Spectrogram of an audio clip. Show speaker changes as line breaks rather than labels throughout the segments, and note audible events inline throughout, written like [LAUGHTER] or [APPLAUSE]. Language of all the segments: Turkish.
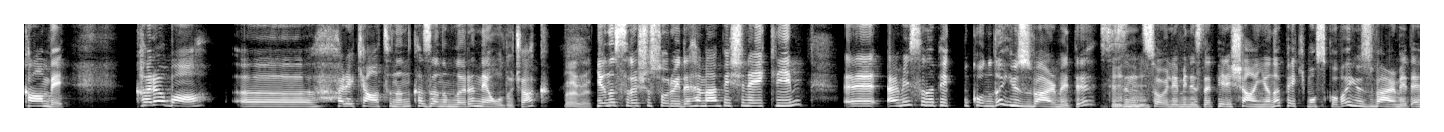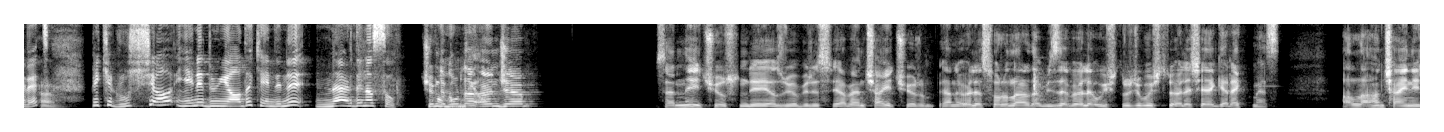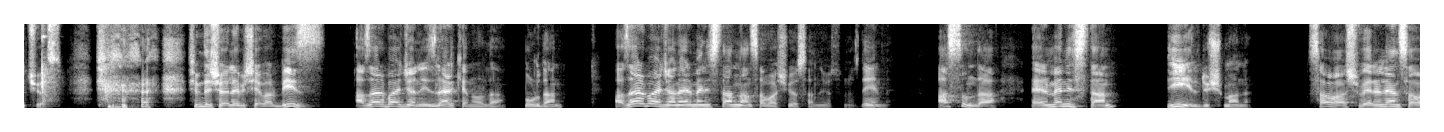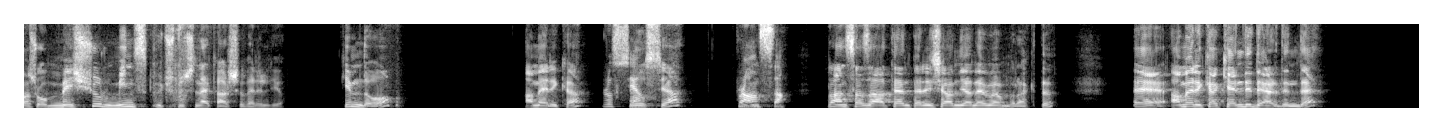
Kaan Bey, Karabağ e, harekatının kazanımları ne olacak?
Evet.
Yanı sıra şu soruyu da hemen peşine ekleyeyim. E, Ermenistan'a pek bu konuda yüz vermedi. Sizin söyleminizde perişan yana pek Moskova yüz vermedi. Evet.
Evet.
Peki Rusya yeni dünyada kendini nerede nasıl
Şimdi
konumluyor?
burada önce sen ne içiyorsun diye yazıyor birisi. Ya ben çay içiyorum. Yani öyle sorular da bize böyle uyuşturucu uyuşturucu öyle şeye gerekmez. Allah'ın çayını içiyoruz. [LAUGHS] Şimdi şöyle bir şey var. Biz Azerbaycan'ı izlerken orada buradan Azerbaycan Ermenistan'dan savaşıyor sanıyorsunuz değil mi? Aslında Ermenistan değil düşmanı. Savaş, verilen savaş o meşhur Minsk üçlüsüne karşı veriliyor. Kimdi o? Amerika,
Rusya,
Rusya,
Fransa.
Fransa zaten perişan yan hemen bıraktı. E, Amerika kendi derdinde.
